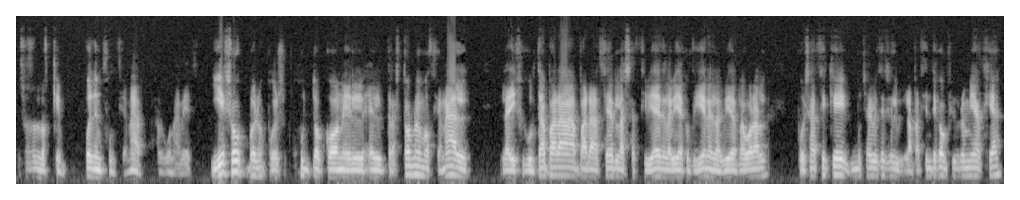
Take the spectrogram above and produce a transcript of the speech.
Esos son los que pueden funcionar alguna vez. Y eso, bueno, pues junto con el, trastorno emocional, la dificultad para, hacer las actividades de la vida cotidiana y las vidas laboral, pues hace que muchas veces la paciente con fibromialgia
